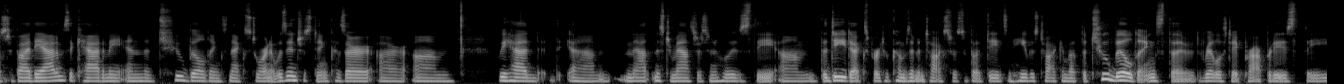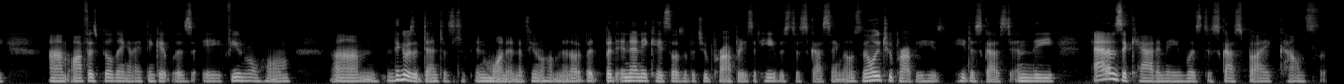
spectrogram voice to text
to buy the adams academy and the two buildings next door and it was interesting because our our um, we had um, Mr. Masterson, who is the um, the deed expert, who comes in and talks to us about deeds, and he was talking about the two buildings, the, the real estate properties, the um, office building, and I think it was a funeral home. Um, I think it was a dentist in one and a funeral home in another. But but in any case, those are the two properties that he was discussing. Those are the only two properties he discussed. And the Adams Academy was discussed by council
